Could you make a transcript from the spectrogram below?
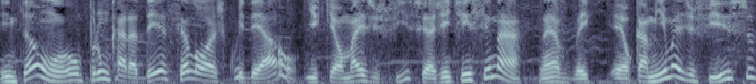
Então, pra um cara desse, é lógico, o ideal, e que é o mais difícil, é a gente ensinar, né? É o caminho mais difícil,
